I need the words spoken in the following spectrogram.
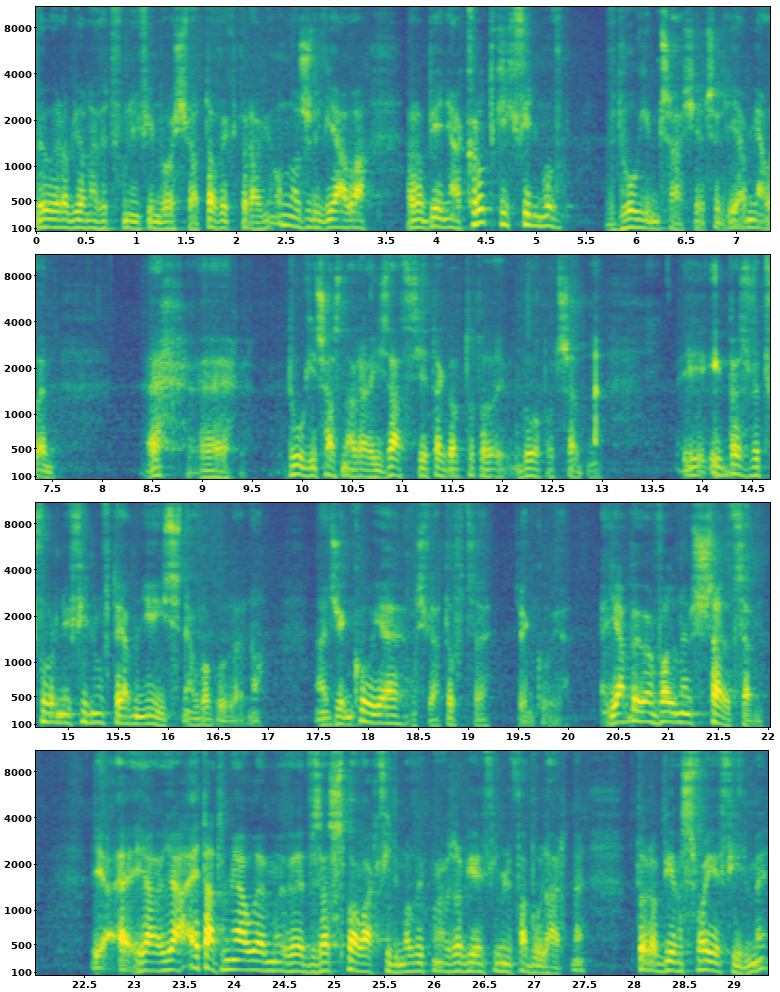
były robione wytwórnie filmów oświatowych, która mi umożliwiała robienia krótkich filmów w długim czasie, czyli ja miałem eh, eh, długi czas na realizację tego, to to było potrzebne. I, I, bez wytwórni filmów to ja bym nie istniał w ogóle. No. No, dziękuję, oświatówce dziękuję. Ja byłem wolnym strzelcem. Ja, ja, ja etat miałem w zespołach filmowych, ponieważ robiłem filmy fabularne to robiłem swoje filmy.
